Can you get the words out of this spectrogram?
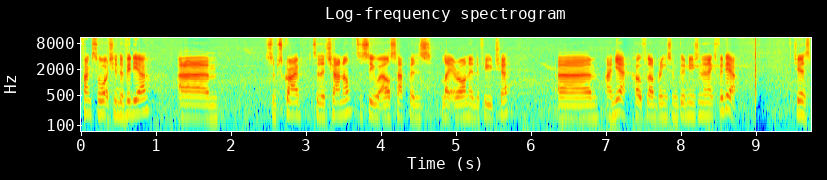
thanks for watching the video. Um, subscribe to the channel to see what else happens later on in the future. Um, and yeah, hopefully I'll bring some good news in the next video. Cheers.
